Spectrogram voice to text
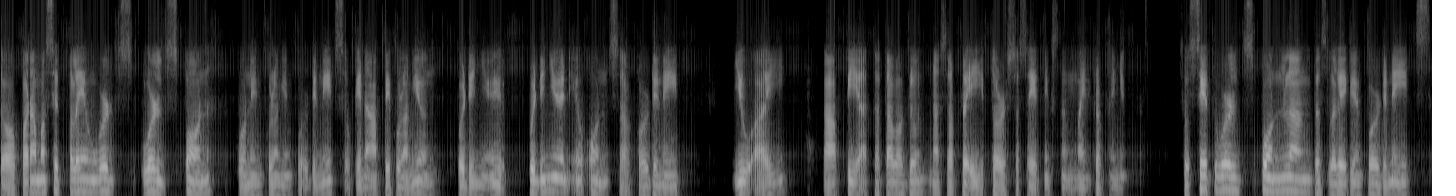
So, para maset pala yung words, word spawn, kunin ko lang yung coordinates. So, kinapi ko lang yun. Pwede nyo, pwede nyo yun i-on sa coordinate UI, copy at tatawag doon nasa creator sa settings ng Minecraft ninyo. So, set word spawn lang, tapos lagay ko yung coordinates.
